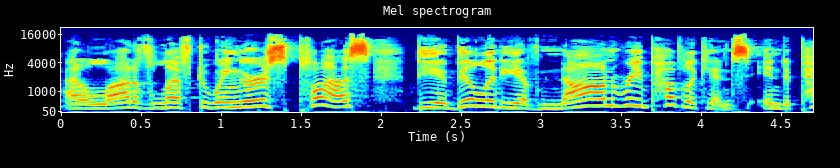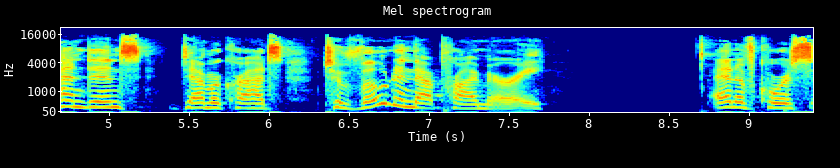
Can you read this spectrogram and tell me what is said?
and a lot of left wingers, plus the ability of non-Republicans, independents, Democrats to vote in that primary. And of course,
